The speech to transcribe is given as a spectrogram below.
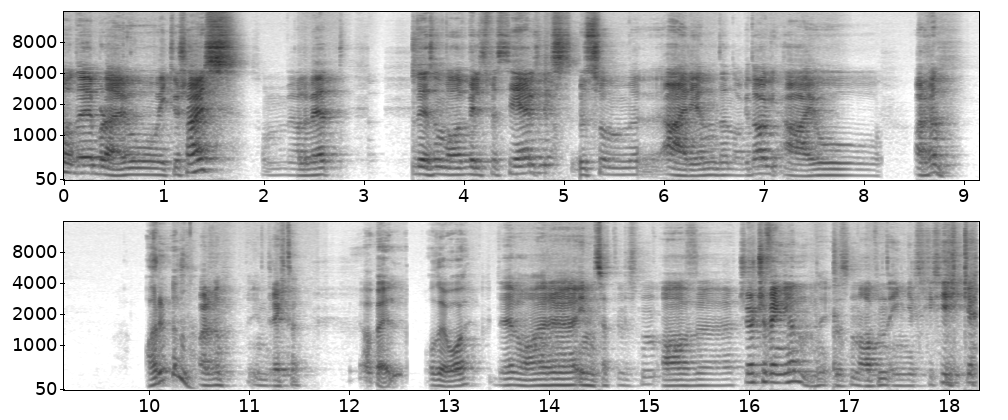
og det blei jo ikke skeis, som vi alle vet. Det som var veldig spesielt, som er igjen den dag i dag, er jo arven. Arven? Arven, indirekte. Ja vel. Og det var Det var eh, innsettelsen av eh, Church of England, innsettelsen av Den engelske kirke.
